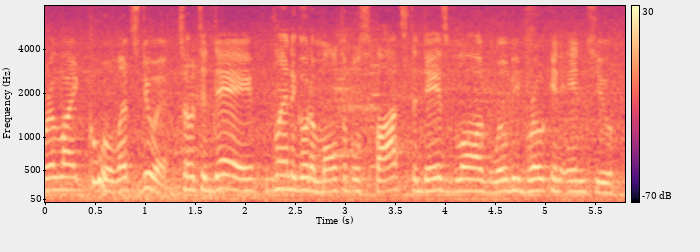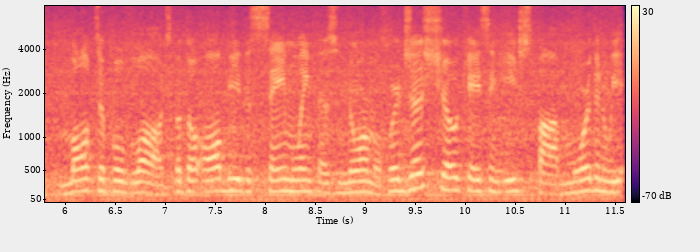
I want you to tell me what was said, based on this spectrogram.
we're like, cool, let's do it. So today, we plan to go to multiple spots. Today's vlog will be broken into multiple vlogs, but they'll all be the same length as normal. We're just showcasing each spot more than we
